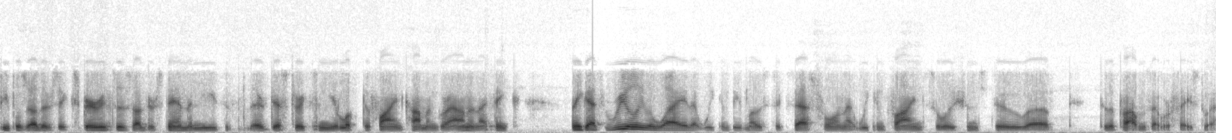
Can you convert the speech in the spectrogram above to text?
people's others' experiences, understand the needs of their districts, and you look to find common ground. And I think I think that's really the way that we can be most successful, and that we can find solutions to uh, to the problems that we're faced with.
